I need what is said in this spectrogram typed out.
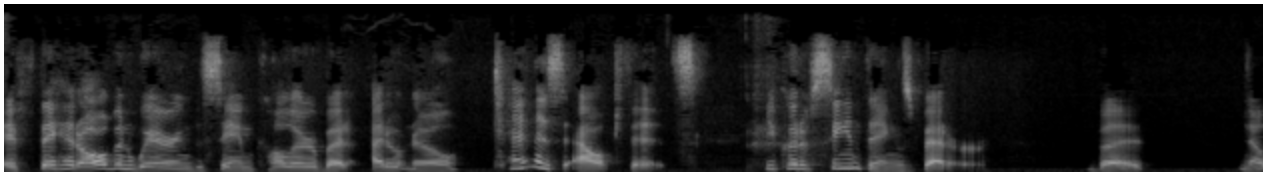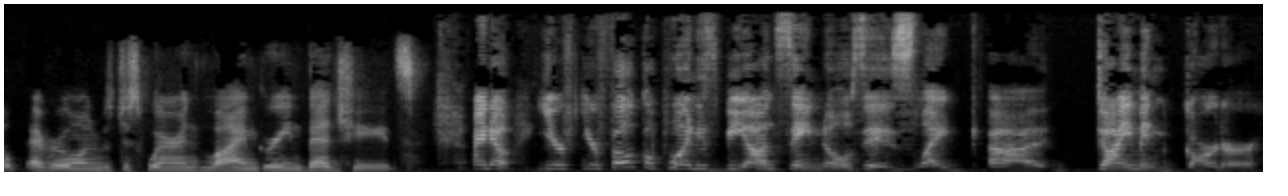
If they had all been wearing the same color, but I don't know, tennis outfits, you could have seen things better. But nope, everyone was just wearing lime green bed sheets. I know your your focal point is Beyonce Knowles's like uh, diamond garter.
